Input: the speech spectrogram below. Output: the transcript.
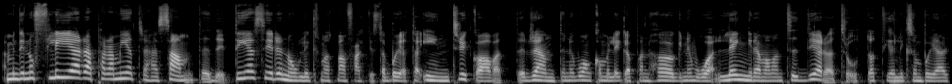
Ja, men det är nog flera parametrar här samtidigt. Dels är det nog liksom att man faktiskt har börjat ta intryck av att räntenivån kommer ligga på en hög nivå längre än vad man tidigare har trott. Och att det liksom börjar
